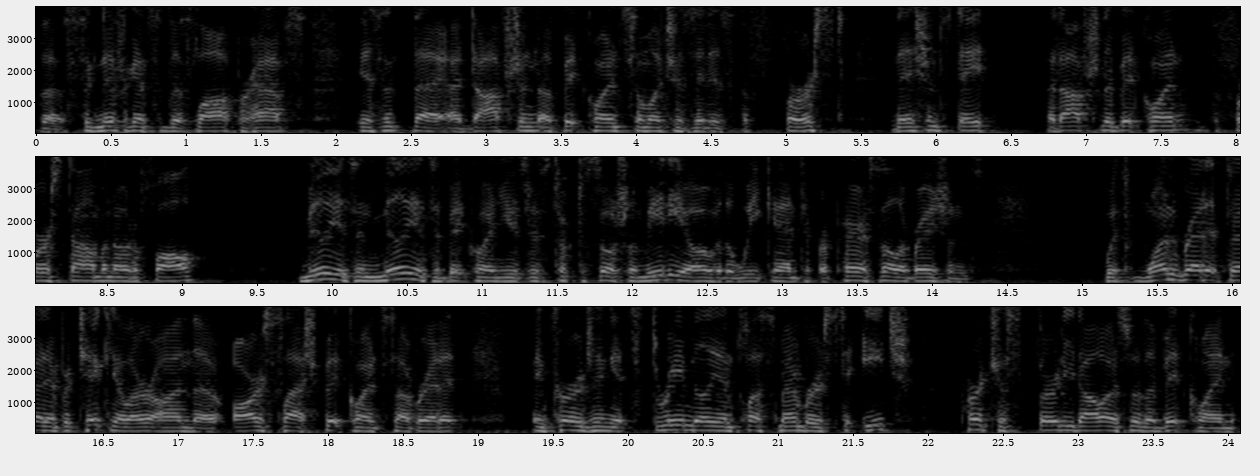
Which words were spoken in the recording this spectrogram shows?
the significance of this law perhaps isn't the adoption of Bitcoin so much as it is the first nation state adoption of Bitcoin, the first domino to fall. Millions and millions of Bitcoin users took to social media over the weekend to prepare celebrations. With one Reddit thread in particular on the r slash Bitcoin subreddit encouraging its 3 million plus members to each purchase $30 worth of Bitcoin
